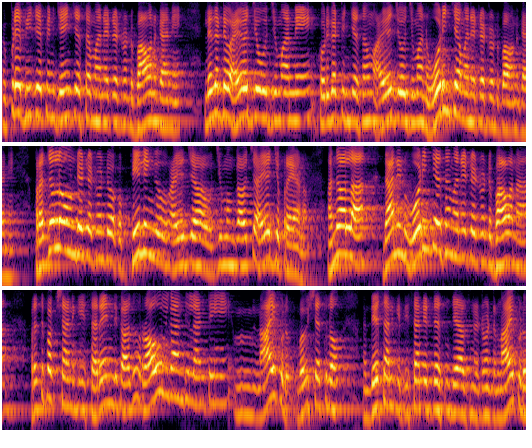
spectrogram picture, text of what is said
ఇప్పుడే బీజేపీని జయించేసాం అనేటటువంటి భావన కానీ లేదంటే అయోధ్య ఉద్యమాన్ని కొడిగట్టించేసాం అయోధ్య ఉద్యమాన్ని ఓడించామనేటటువంటి భావన కానీ ప్రజల్లో ఉండేటటువంటి ఒక ఫీలింగ్ అయోధ్య ఉద్యమం కావచ్చు అయోధ్య ప్రయాణం. అందువల్ల దానిని ఓడించేసామనేటటువంటి భావన ప్రతిపక్షానికి సరైనది కాదు. రాహుల్ గాంధీ లాంటి నాయకుడు భవిష్యత్తులో దేశానికి దిశానిర్దేశం చేయాల్సినటువంటి నాయకుడు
